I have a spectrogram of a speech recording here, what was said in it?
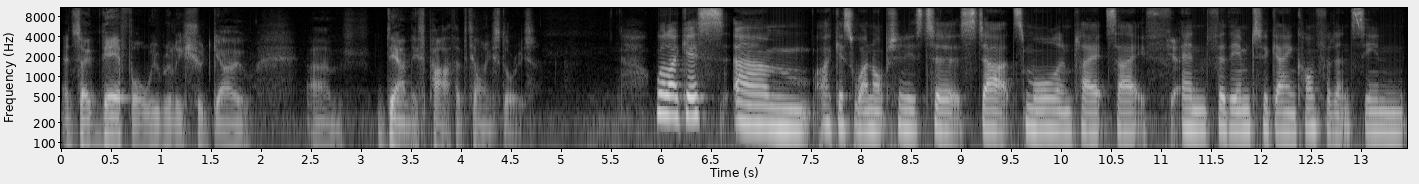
and so therefore we really should go um, down this path of telling stories. Well, I guess um, I guess one option is to start small and play it safe, Yeah. and for them to gain confidence in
